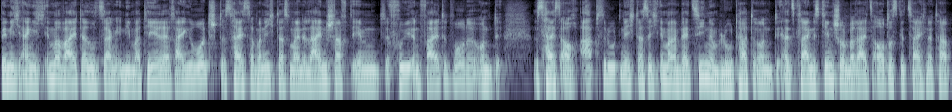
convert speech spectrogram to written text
bin ich eigentlich immer weiter sozusagen in die Materie reingerutscht. Das heißt aber nicht, dass meine Leidenschaft eben früh entfaltet wurde. Und das heißt auch absolut nicht, dass ich immer ein Benzin im Blut hatte und als kleines Kind schon bereits Autos gezeichnet habe,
